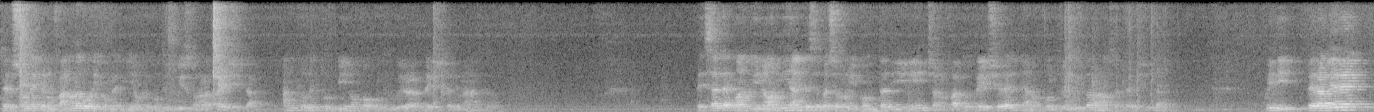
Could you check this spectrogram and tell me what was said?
persone che non fanno lavori come il mio, che contribuiscono alla crescita. Anche un netturbino può contribuire alla crescita di un altro. Pensate a quanti nonni, anche se facevano i contadini, ci hanno fatto crescere e hanno contribuito alla nostra crescita. Quindi per avere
